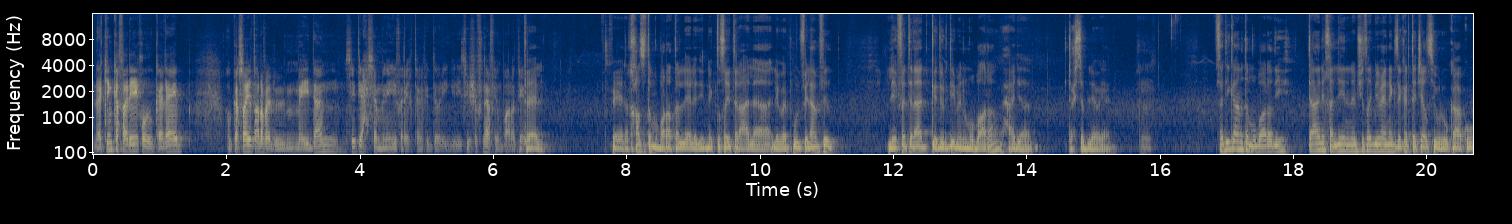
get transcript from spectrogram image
لكن كفريق وكلاعب وكسيطرة في الميدان سيتي أحسن من أي فريق تاني في الدوري الإنجليزي. وشفناه في مباراتين فعلا. فعلا. خاصة مباراة الليلة دي إنك تسيطر على ليفربول في الأنفيلد. لفترات قدر دي من المباراة حاجة تحسب له يعني. فدي كانت المباراة دي. تاني خلينا نمشي. طيب بما إنك ذكرت تشيلسي ولوكاكو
